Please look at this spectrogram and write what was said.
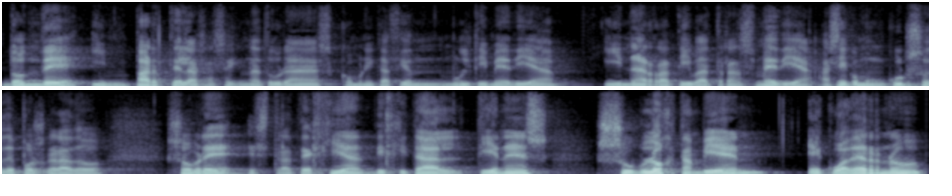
donde imparte las asignaturas Comunicación Multimedia y Narrativa Transmedia, así como un curso de posgrado sobre estrategia digital. Tienes su blog también, Ecuaderno,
